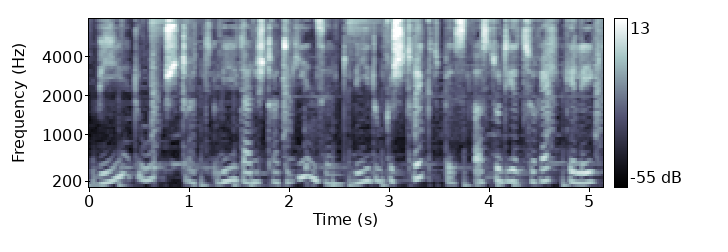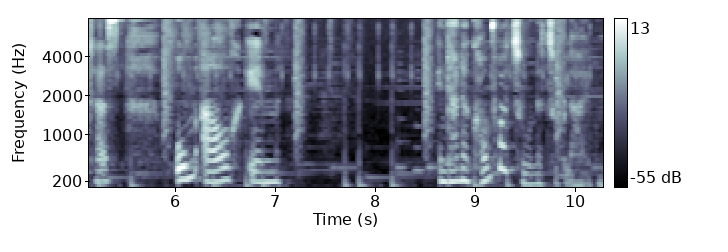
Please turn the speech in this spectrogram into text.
wie, du, wie deine Strategien sind, wie du gestrickt bist, was du dir zurechtgelegt hast, um auch im, in deiner Komfortzone zu bleiben,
